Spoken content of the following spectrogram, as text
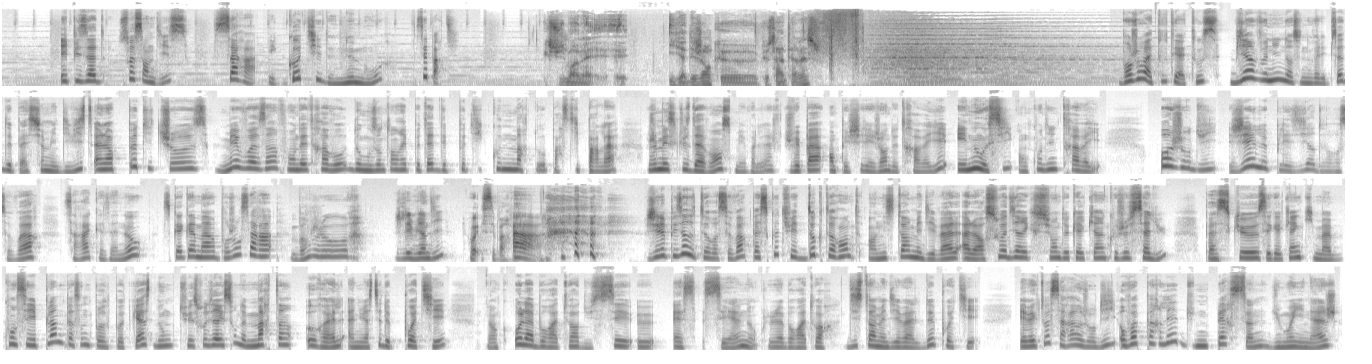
Épisode 70, Sarah et Gauthier de Nemours, c'est parti Excuse-moi, mais euh, il y a des gens que, que ça intéresse? Bonjour à toutes et à tous, bienvenue dans ce nouvel épisode de Passion médiéviste. Alors, petite chose, mes voisins font des travaux, donc vous entendrez peut-être des petits coups de marteau par-ci par-là. Je m'excuse d'avance, mais voilà, je ne vais pas empêcher les gens de travailler, et nous aussi, on continue de travailler. Aujourd'hui, j'ai le plaisir de recevoir Sarah Casano Skagamar. Bonjour Sarah. Bonjour. Je l'ai bien dit? Oui, c'est parfait. Ah J'ai le plaisir de te recevoir parce que tu es doctorante en histoire médiévale, alors sous la direction de quelqu'un que je salue, parce que c'est quelqu'un qui m'a conseillé plein de personnes pour le podcast, donc tu es sous la direction de Martin Aurel à l'Université de Poitiers, donc au laboratoire du CESCM, donc le laboratoire d'histoire médiévale de Poitiers. Et avec toi Sarah, aujourd'hui, on va parler d'une personne du Moyen Âge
